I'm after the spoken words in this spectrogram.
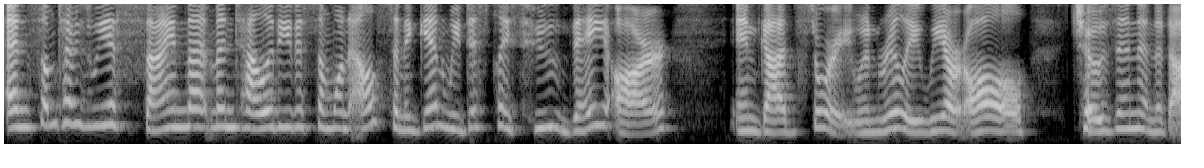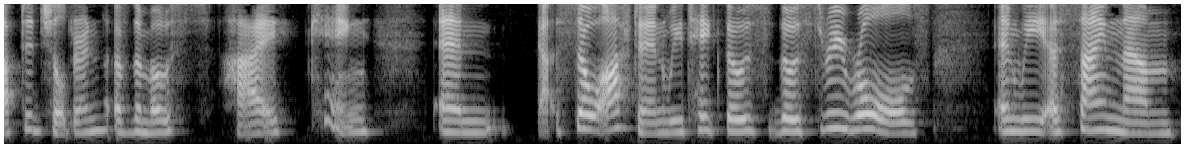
And sometimes we assign that mentality to someone else. And again, we displace who they are in God's story when really we are all chosen and adopted children of the most high king. And uh, so often we take those those three roles and we assign them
